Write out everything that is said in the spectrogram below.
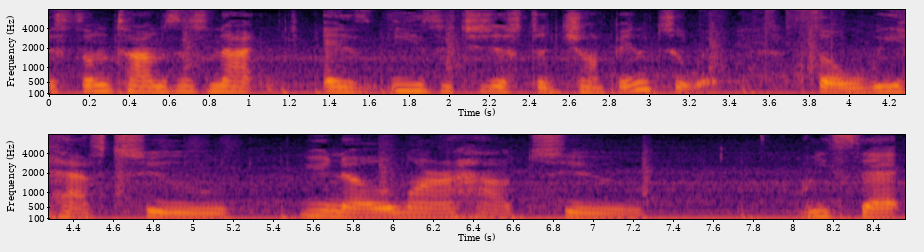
sometimes it's not as easy to just to jump into it. So we have to, you know, learn how to reset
